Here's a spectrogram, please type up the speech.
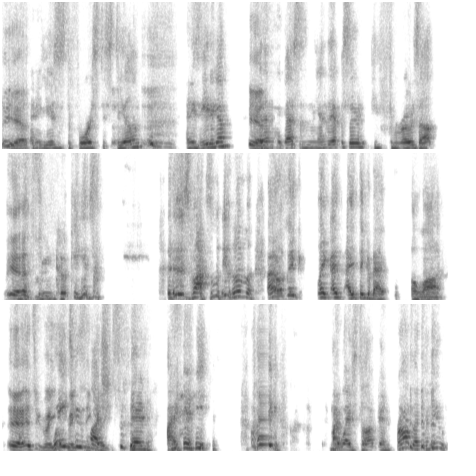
yeah, and he uses the force to steal them and he's eating them and yeah, then the best is in the end of the episode he throws up yeah. green cookies is possibly the. I don't think like I, I think about it a lot. Yeah, it's a great, Way great too much. Then I like my wife's talking. Are you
